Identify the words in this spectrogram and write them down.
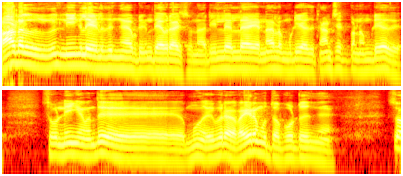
பாடல்கள் நீங்களே எழுதுங்க அப்படின்னு தேவராஜ் சொன்னார். இல்லை இல்லை என்னால் முடியாது. கான்சென்ட் பண்ண முடியாது. ஸோ நீங்கள் வந்து மு இவரை வைரமுத்தை போட்டுங்க ஸோ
